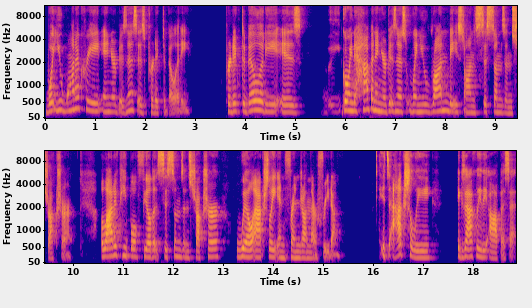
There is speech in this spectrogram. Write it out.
What you want to create in your business is predictability. Predictability is going to happen in your business when you run based on systems and structure. A lot of people feel that systems and structure will actually infringe on their freedom. It's actually exactly the opposite.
